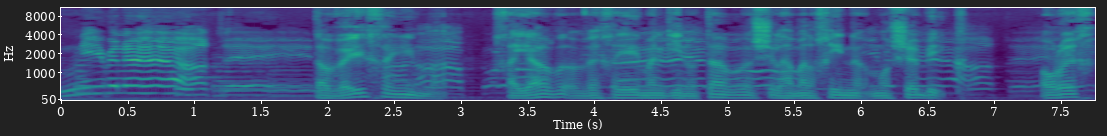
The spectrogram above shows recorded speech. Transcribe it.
נבנה ארצנו... תווי חיים, חייו וחיי מנגינותיו של המלחין משה ביק. עורך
